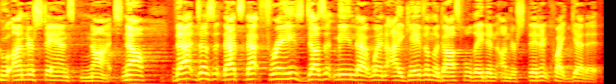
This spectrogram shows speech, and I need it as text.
who understands not. Now, that doesn't that's that phrase doesn't mean that when I gave them the gospel they didn't under, they didn't quite get it.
